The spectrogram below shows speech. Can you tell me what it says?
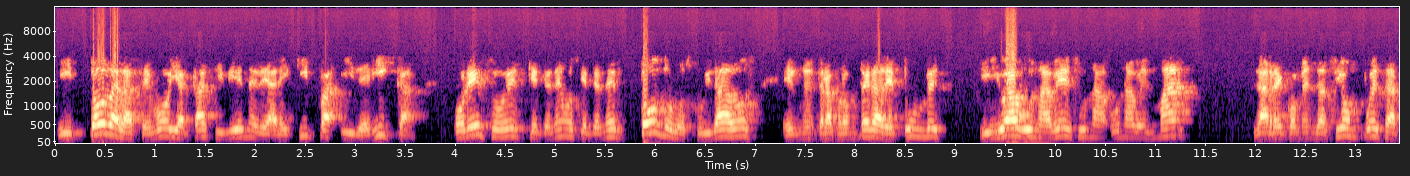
y toda la cebolla casi viene de Arequipa y de Ica. Por eso es que tenemos que tener todos los cuidados en nuestra frontera de Tumbes. Y yo hago una vez, una, una vez más, la recomendación pues a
